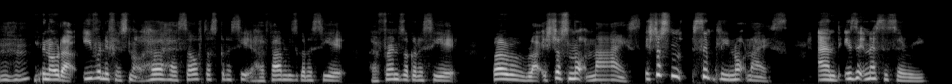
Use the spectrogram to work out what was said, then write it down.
Mhm. You know that even if it's not her herself that's going to see it, her family's going to see it, her friends are going to see it, blah, blah, blah, blah. It's just not nice. It's just simply not nice. And is it necessary?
